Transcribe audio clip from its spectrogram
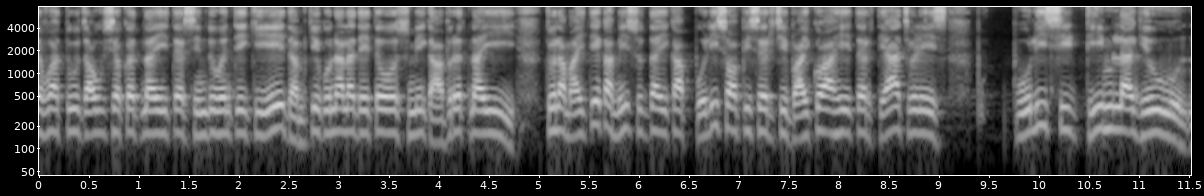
तेव्हा तू जाऊ शकत नाही. तर सिंधू म्हणते की ए धमकी कुणाला देतोस? मी घाबरत नाही. तुला माहिती आहे का? मी सुद्धा एका पोलीस ऑफिसरची बायको आहे. तर त्याच वेळेस पोलिसी टीमला घेऊन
